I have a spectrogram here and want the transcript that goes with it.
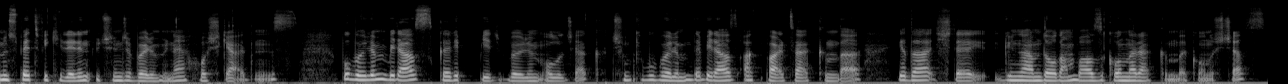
Müspet Fikirlerin 3. bölümüne hoş geldiniz. Bu bölüm biraz garip bir bölüm olacak. Çünkü bu bölümde biraz AK Parti hakkında ya da işte gündemde olan bazı konular hakkında konuşacağız.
